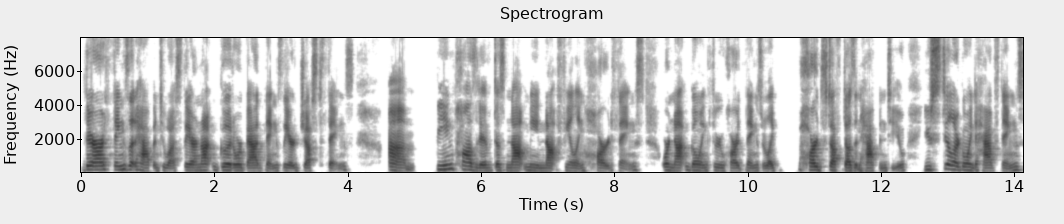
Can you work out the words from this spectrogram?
there are things that happen to us. They are not good or bad things. They are just things. Um, being positive does not mean not feeling hard things or not going through hard things or like hard stuff doesn't happen to you. You still are going to have things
